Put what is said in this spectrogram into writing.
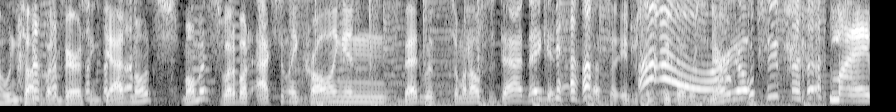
When you talk about embarrassing dad moments, moments, what about accidentally crawling in bed with someone else's dad naked? That's an interesting sleepover Oh. scenario. My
